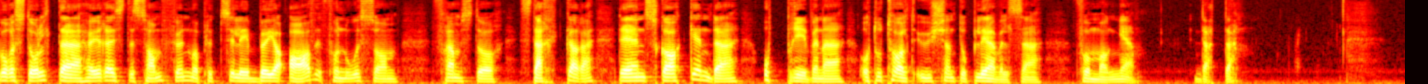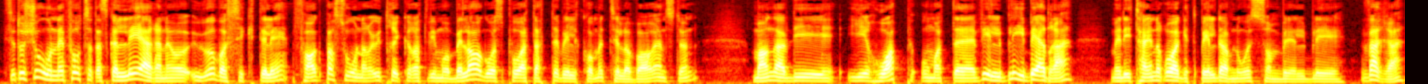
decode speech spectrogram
Våre stolte, høyreiste samfunn må plutselig bøye av for noe som fremstår sterkere. Det er en skakende, opprivende og totalt ukjent opplevelse for mange, dette. Situasjonen er fortsatt eskalerende og uoversiktlig. Fagpersoner uttrykker at vi må belage oss på at dette vil komme til å vare en stund. Mange av de gir håp om at det vil bli bedre, men de tegner òg et bilde av noe som vil bli verre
